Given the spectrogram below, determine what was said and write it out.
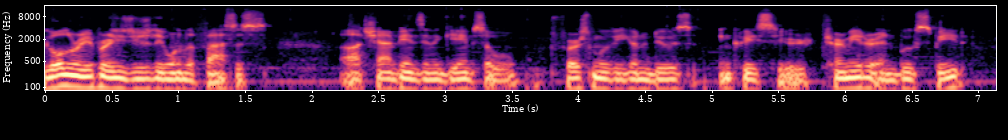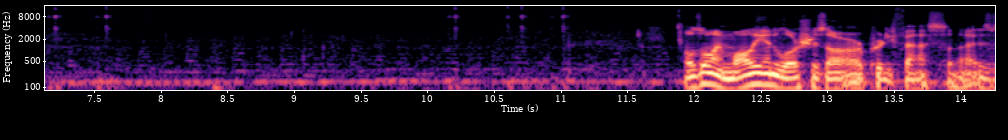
Golden Reaper is usually one of the fastest uh, champions in the game. So first move you're going to do is increase your turn meter and boost speed. Also, my Molly and Lorches are, pretty fast, so that is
